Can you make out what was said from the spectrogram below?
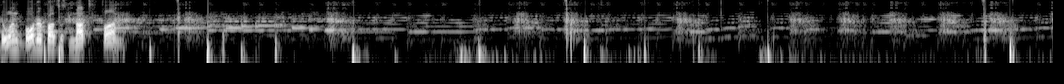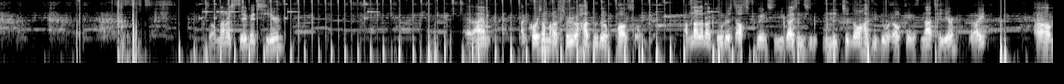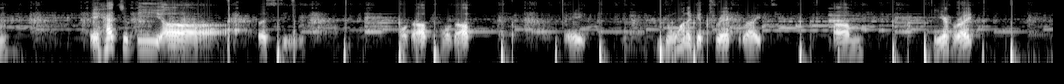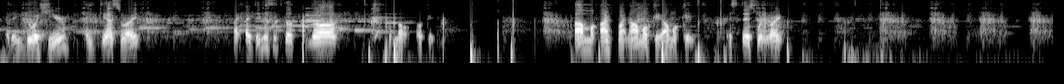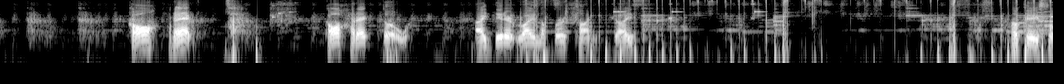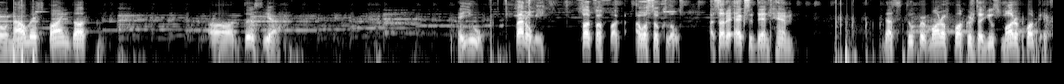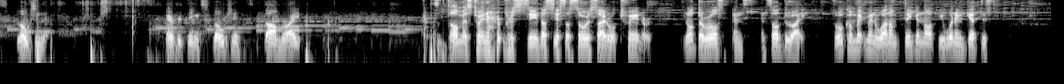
doing border puzzles is not fun. So I'm gonna save it here. And I'm, of course, I'm gonna show you how to do the puzzle. I'm not gonna do this off screen, so you guys need to, need to know how to do it. Okay, it's not here, right? Um, it had to be, uh, let's see. Hold up, hold up. Okay, you don't want to get tricked, right? Um, here, right? I think do it here, I guess, right? I, I think this is the, the, no, okay. I'm, I'm fine, I'm okay, I'm okay. It's this way, right? Correct. Correcto. I did it right in the first time, guys. Okay, so now let's find that. Uh, this, yeah. Hey, you, battle me. Fuck, fuck, fuck. I was so close. I saw the accident him. That stupid motherfuckers that use motherfucker explosion. Everything explosion. Dumb, right? It's the dumbest trainer I've ever seen. That's just a suicidal trainer. You know the rules, and and so do I. Full commitment, what I'm thinking of, you wouldn't get this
